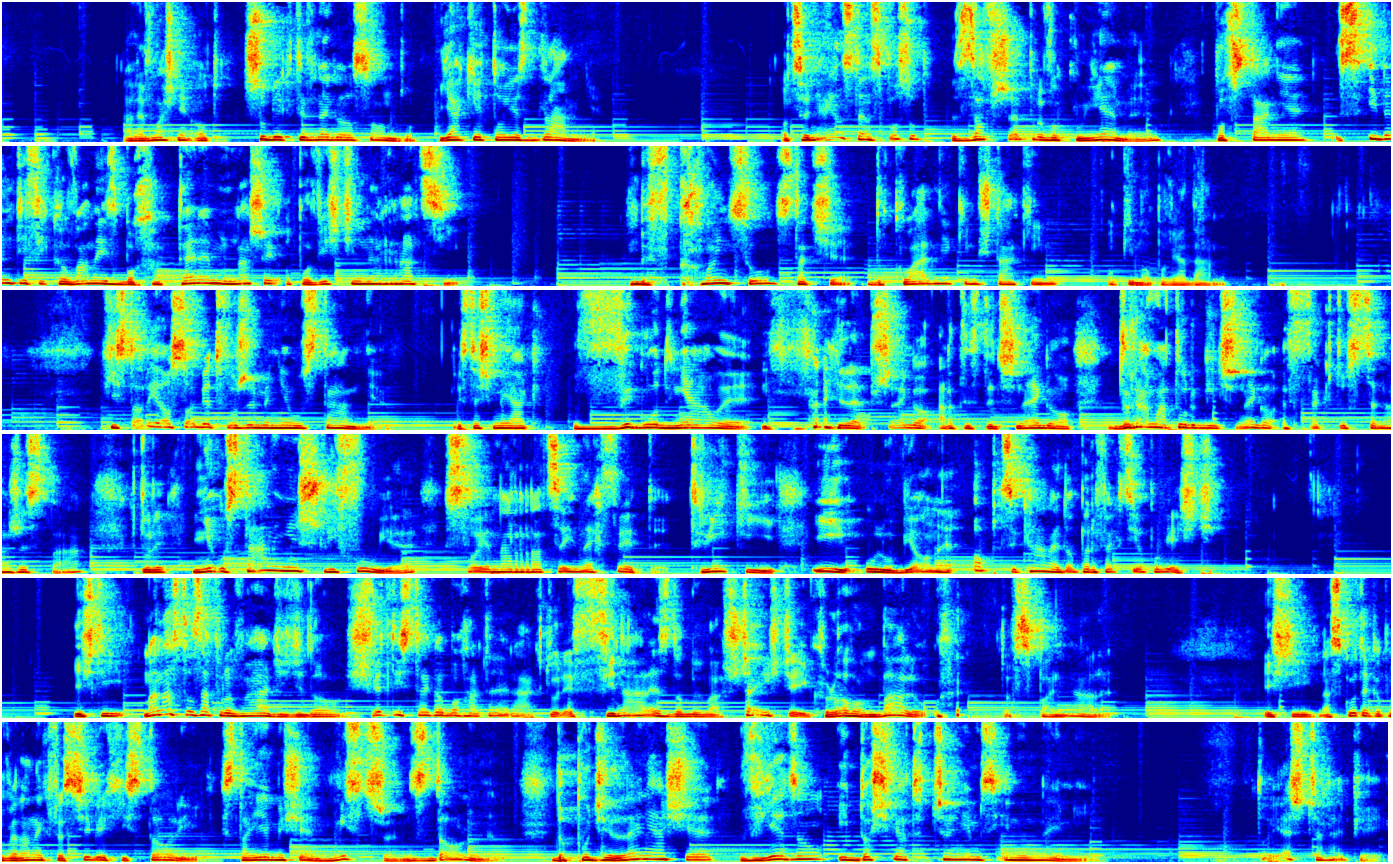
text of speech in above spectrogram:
ale właśnie od subiektywnego osądu, jakie to jest dla mnie. Oceniając ten sposób, zawsze prowokujemy powstanie zidentyfikowanej z bohaterem naszej opowieści narracji, by w końcu stać się dokładnie kimś takim, o kim opowiadamy. Historię o sobie tworzymy nieustannie. Jesteśmy jak wygłodniały najlepszego artystycznego, dramaturgicznego efektu scenarzysta, który nieustannie szlifuje swoje narracyjne chwyty, triki i ulubione, obcykane do perfekcji opowieści. Jeśli ma nas to zaprowadzić do świetlistego bohatera, który w finale zdobywa szczęście i królową balu, to wspaniale. Jeśli na skutek opowiadanych przez siebie historii stajemy się mistrzem zdolnym do podzielenia się wiedzą i doświadczeniem z innymi, to jeszcze lepiej.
